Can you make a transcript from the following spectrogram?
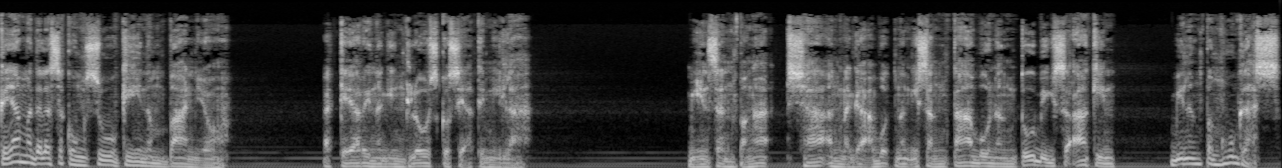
Kaya madalas akong suki ng banyo at kaya rin naging close ko si Ate Mila. Minsan pa nga siya ang nag-aabot ng isang tabo ng tubig sa akin bilang panghugas.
